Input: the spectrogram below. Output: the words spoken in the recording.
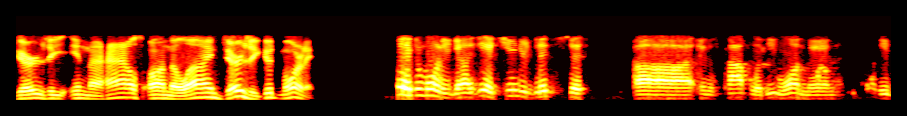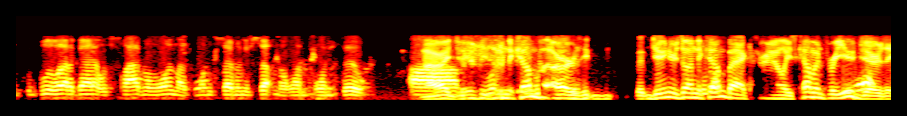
Jersey in the house on the line. Jersey, good morning. Hey, good morning, guys. Yeah, Junior did sit uh, in his top league. He won, man. He blew out a guy that was five and one, like one seventy something to one twenty two. Um, All right, Jersey's on the comeback, or Junior's on the comeback trail. He's coming for you, Jersey.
